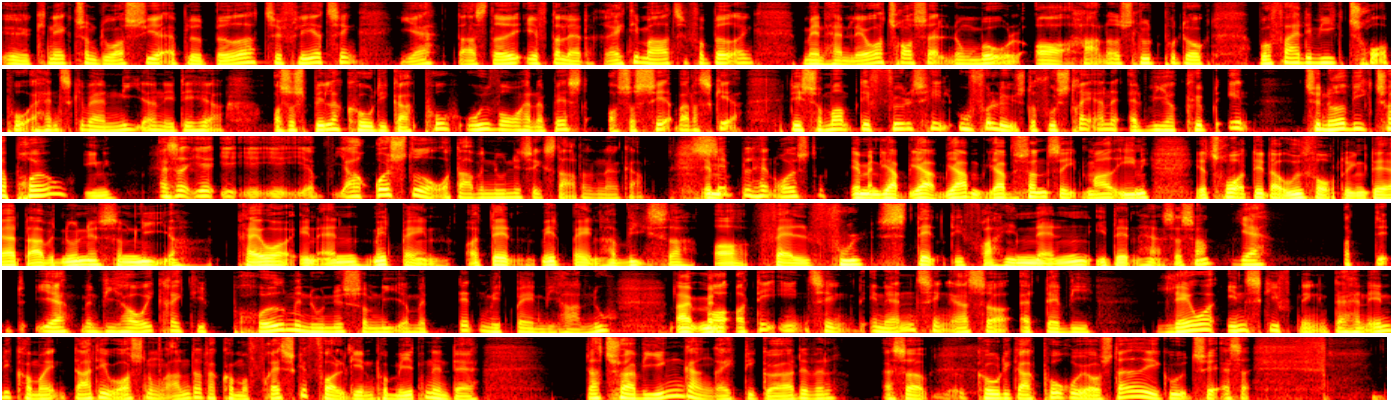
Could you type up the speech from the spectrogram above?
øh, knægt, som du også siger, er blevet bedre til flere ting. Ja, der er stadig efterladt rigtig meget til forbedring, men han laver trods alt nogle mål og har noget slutprodukt. Hvorfor er det, vi ikke tror på, at han skal være nieren i det her? Og så spiller Cody Gakpo ud, hvor han er bedst, og så ser, hvad der sker. Det er som om, det føles helt uforløst og frustrerende, at vi har købt ind til noget, vi ikke tør prøve. Enig. Altså, jeg, jeg, jeg, jeg er rystet over, at David Nunes ikke starter den her kamp. Simpelthen rystet. Jamen, jeg, jeg, jeg, jeg er sådan set meget enig. Jeg tror, at det, der er udfordringen, det er, at David Nunes som nier kræver en anden midtbane, og den midtbane har vist sig at falde fuldstændig fra hinanden i den her sæson. Ja, og det, ja, men vi har jo ikke rigtig prøvet med Nunes som nier med den midtbane, vi har nu. Nej, men... og, og det er en ting. En anden ting er så, at da vi laver indskiftningen, da han endelig kommer ind, der er det jo også nogle andre, der kommer friske folk ind på midten endda. Der tør vi ikke engang rigtig gøre det, vel? Altså, Cody Gakpo ryger jo stadig ikke ud til... Altså,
